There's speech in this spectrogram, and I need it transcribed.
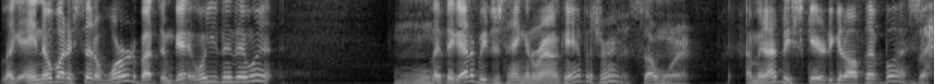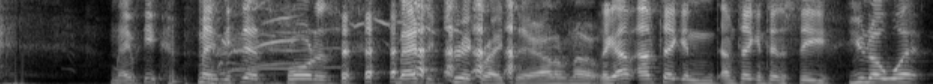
Like, ain't nobody said a word about them. Ga- Where do you think they went? Mm-hmm. Like, they got to be just hanging around campus, right? Somewhere. I mean, I'd be scared to get off that bus. Maybe maybe that's Florida's magic trick right there. I don't know. Like, I'm, I'm taking I'm taking Tennessee. You know what?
